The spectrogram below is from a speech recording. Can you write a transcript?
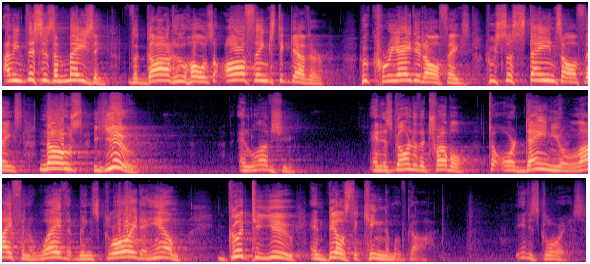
I mean, this is amazing. The God who holds all things together, who created all things, who sustains all things, knows you and loves you and has gone to the trouble to ordain your life in a way that brings glory to Him, good to you, and builds the kingdom of God. It is glorious.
